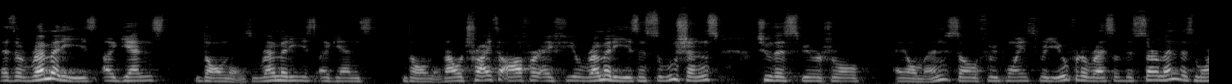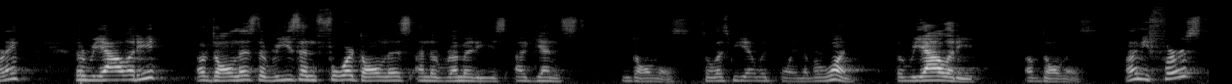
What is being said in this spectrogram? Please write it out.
as a remedies against dullness. Remedies against dullness. I will try to offer a few remedies and solutions to this spiritual ailment. So three points for you for the rest of this sermon this morning. The reality of dullness, the reason for dullness, and the remedies against dullness. So let's begin with point number one, the reality of dullness. Let me first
